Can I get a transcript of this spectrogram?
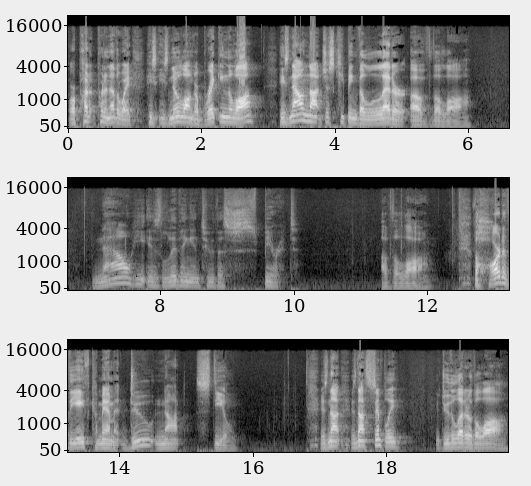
Or put, put another way, he's, he's no longer breaking the law. He's now not just keeping the letter of the law, now he is living into the spirit of the law. The heart of the eighth commandment, do not steal, is not, is not simply you do the letter of the law,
